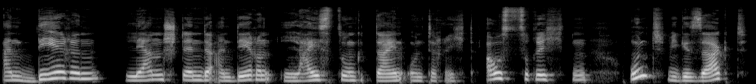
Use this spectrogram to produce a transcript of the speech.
an deren Lernstände, an deren Leistung dein Unterricht auszurichten und, wie gesagt,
